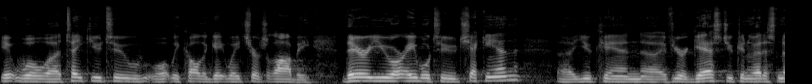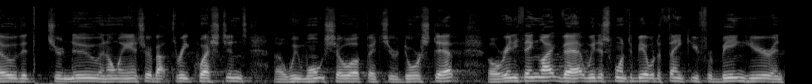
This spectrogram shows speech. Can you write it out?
It will take you to what we call the Gateway Church lobby. There you are able to check in. Uh, you can, uh, if you're a guest, you can let us know that you're new and only answer about three questions. Uh, we won't show up at your doorstep or anything like that. We just want to be able to thank you for being here and,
